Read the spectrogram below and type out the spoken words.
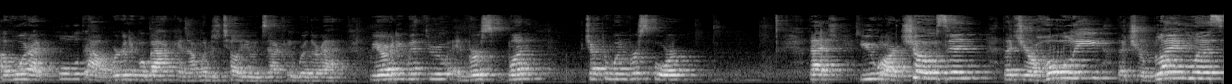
of what I pulled out. We're going to go back and I'm going to tell you exactly where they're at. We already went through in verse 1, chapter 1, verse 4 that you are chosen, that you're holy, that you're blameless,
